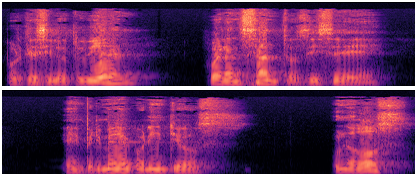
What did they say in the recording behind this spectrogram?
porque si lo tuvieran, fueran santos, dice en 1 Corintios 1.2,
